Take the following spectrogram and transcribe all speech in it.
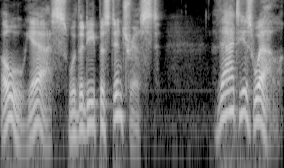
"Oh, yes, with the deepest interest." "That is well.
